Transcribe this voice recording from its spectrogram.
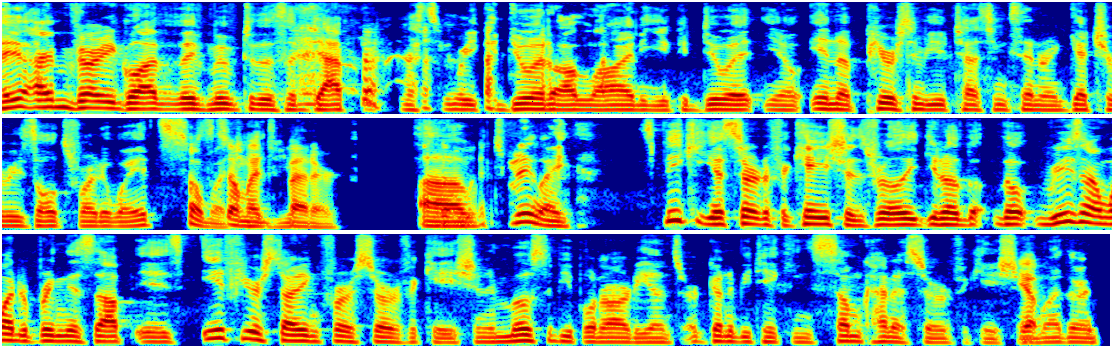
I, am very glad that they've moved to this adaptive testing where you can do it online and you can do it, you know, in a Pearson VUE testing center and get your results right away. It's so much, so much better. So uh, much but anyway, speaking of certifications, really, you know, the, the, reason I wanted to bring this up is if you're studying for a certification, and most of the people in our audience are going to be taking some kind of certification, yep. whether it's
